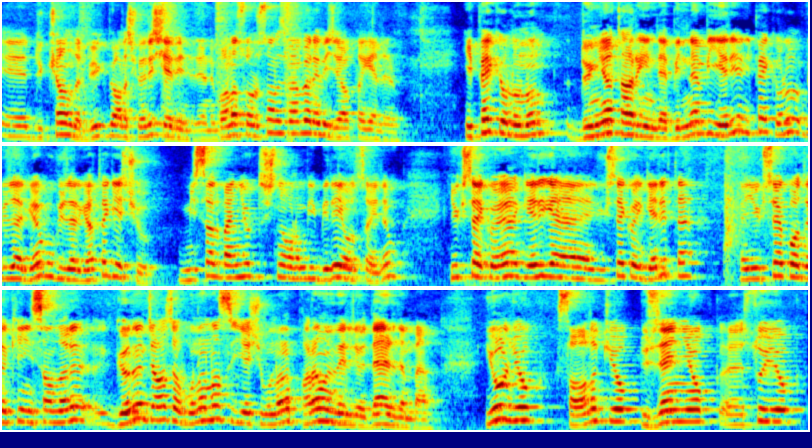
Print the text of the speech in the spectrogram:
e, dükkandır, büyük bir alışveriş yeridir. Yani bana sorsanız ben böyle bir cevapla gelirim. İpek yolunun dünya tarihinde bilinen bir yeri yani İpek yolu güzergahı bu güzergahta geçiyor. Misal ben yurt dışında olan bir birey olsaydım Yüksekoy'a geri gel- Yüksekoy'a gelip de e, Yüksekoy'daki insanları görünce acaba buna nasıl yaşıyor, bunlara para mı veriliyor derdim ben. Yol yok, sağlık yok, düzen yok, e, su yok,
